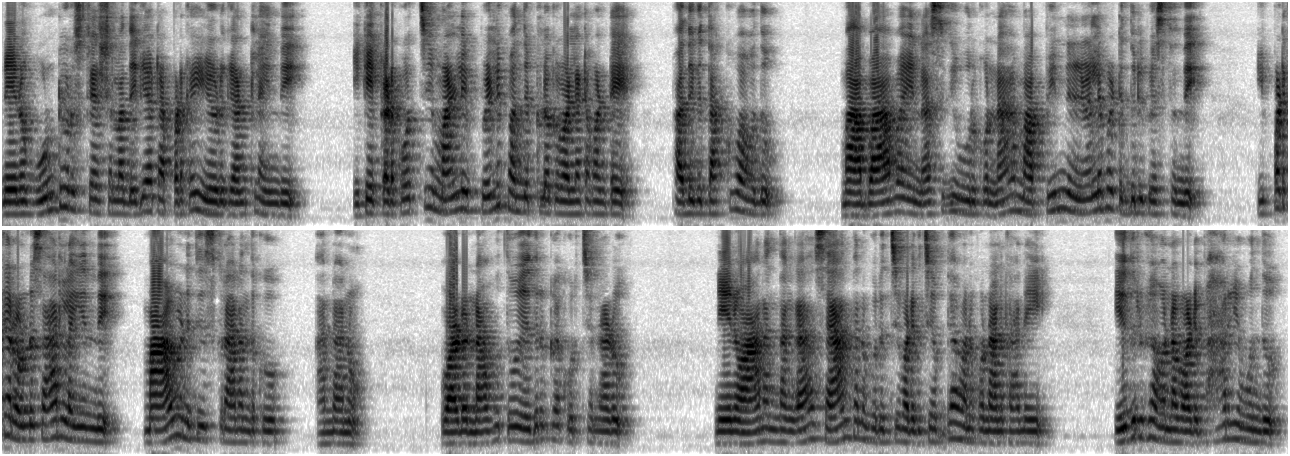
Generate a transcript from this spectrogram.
నేను గుంటూరు స్టేషన్లో దిగేటప్పటికే ఏడు గంటలైంది. ఇక ఇక్కడికి వచ్చి మళ్ళీ పెళ్ళి పందిట్లోకి వెళ్ళటం అంటే పదికి తక్కువ అవ్వదు. మా బాబాయ్ నసిగి ఊరుకున్నా మా పిన్ని నిలబెట్టి దులిపేస్తుంది. ఇప్పటికే రెండుసార్లు అయ్యింది మా ఆవిడని తీసుకురానందుకు అన్నాను. వాడు నవ్వుతూ ఎదురుగా కూర్చున్నాడు. నేను ఆనందంగా శాంతను గురించి వాడికి చెప్దామనుకున్నాను కానీ ఎదురుగా ఉన్న వాడి భార్య ముందు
